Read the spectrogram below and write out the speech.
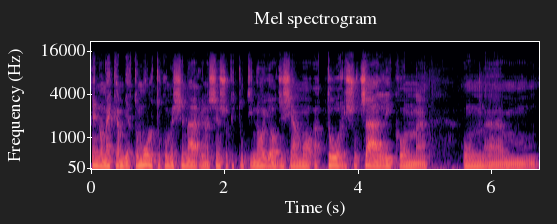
e non è cambiato molto come scenario, nel senso che tutti noi oggi siamo attori sociali con un, um,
